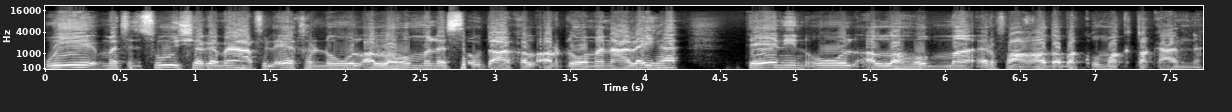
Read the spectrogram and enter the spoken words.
وما تنسوش يا جماعة في الآخر نقول اللهم نستودعك الأرض ومن عليها. تاني نقول اللهم ارفع غضبك ومقتك عنا.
